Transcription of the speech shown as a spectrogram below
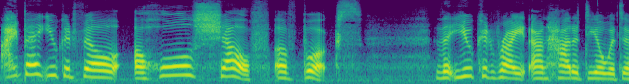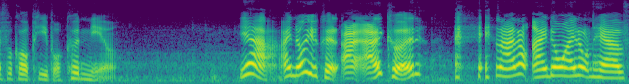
I bet you could fill a whole shelf of books that you could write on how to deal with difficult people, couldn't you? Yeah, I know you could. I, I could. And I don't I know I don't have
